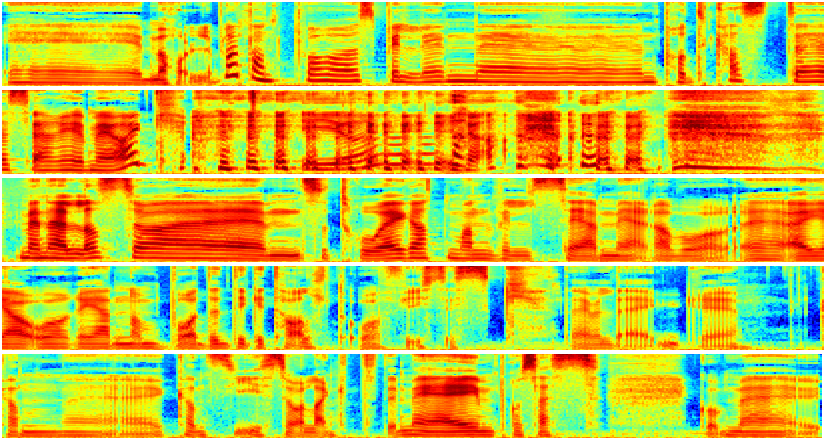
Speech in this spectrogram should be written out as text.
Eh, vi holder bl.a. på å spille inn eh, en podkastserie, vi òg. ja. ja. Men ellers så, eh, så, tror jeg at man vil se mer av vår, eh, øya året gjennom, både digitalt og fysisk. Det er vel det jeg eh, kan, kan si så langt. Vi er i en prosess hvor vi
